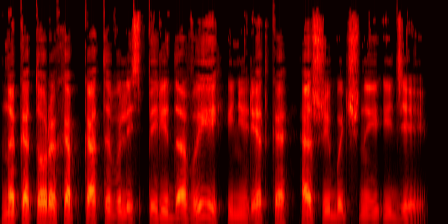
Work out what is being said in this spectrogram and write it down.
на которых обкатывались передовые и нередко ошибочные идеи.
